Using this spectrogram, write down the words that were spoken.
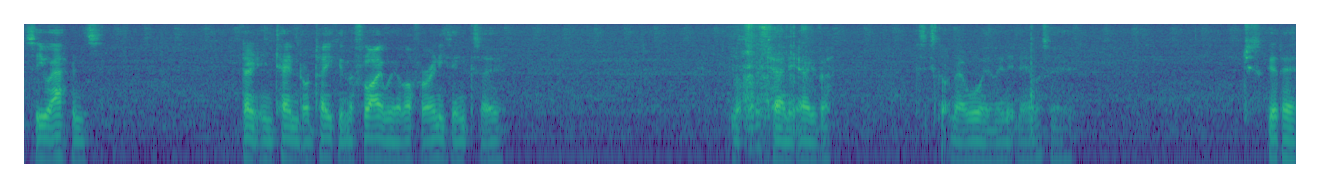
see what happens don't intend on taking the flywheel off or anything so I'm not going to turn it over because it's got no oil in it now so just to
